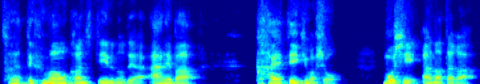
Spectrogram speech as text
そうやって不満を感じているのであれば、変えていきましょう。もしあなたが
